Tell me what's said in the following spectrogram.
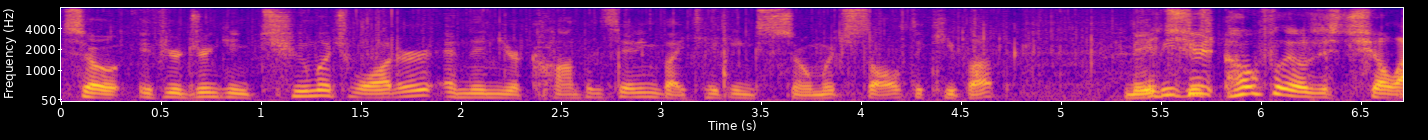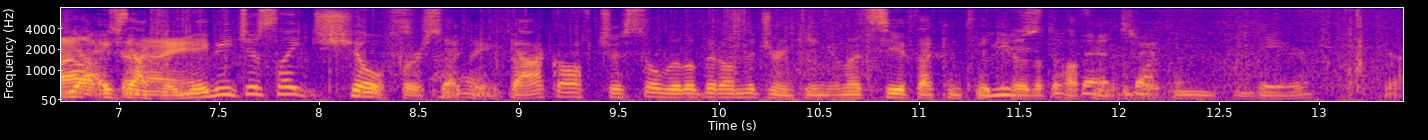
So if you're drinking too much water and then you're compensating by taking so much salt to keep up, maybe It should- just hopefully it'll just chill out. yeah, exactly. tonight. Maybe just like chill for a second. fine. Back off just a little bit on the drinking, and let's see if that can take You care of the puffiness. that for you. back in there. Yeah.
